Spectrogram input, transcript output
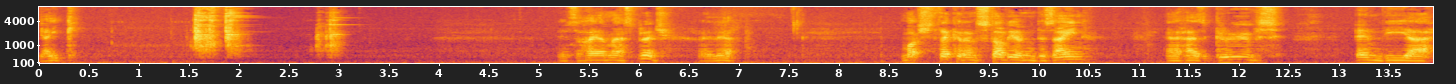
Yike. There's the higher mass bridge right there. much thicker and sturdier in design and it has grooves in the uh,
